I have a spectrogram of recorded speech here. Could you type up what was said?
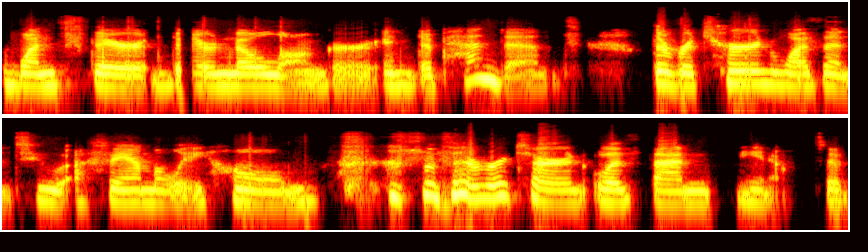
once they're they're no longer independent the return wasn't to a family home the return was then you know to,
